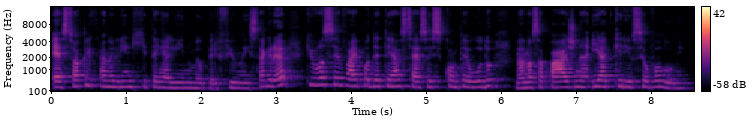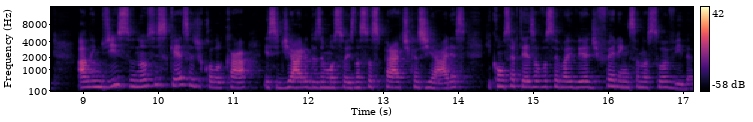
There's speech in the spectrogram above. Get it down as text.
é só clicar no link que tem ali no meu perfil no Instagram que você vai poder ter acesso a esse conteúdo na nossa página e adquirir o seu volume. Além disso, não se esqueça de colocar esse diário das emoções nas suas práticas diárias, que com certeza você vai ver a diferença na sua vida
